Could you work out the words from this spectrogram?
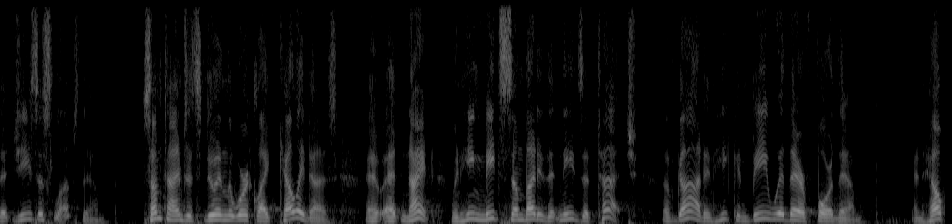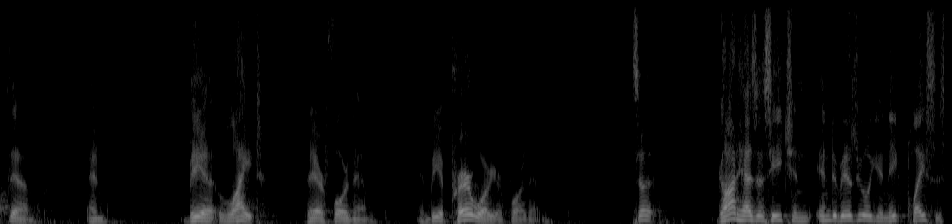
that Jesus loves them. Sometimes it's doing the work like Kelly does at night when he meets somebody that needs a touch of God and he can be with there for them and help them and be a light there for them and be a prayer warrior for them. So God has us each in individual, unique places.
